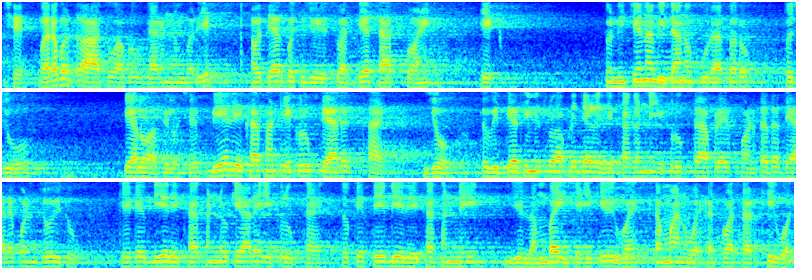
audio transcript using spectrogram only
છે. બરાબર? તો આ હતું આપણું ઉદાહરણ નંબર એક. હવે ત્યાર પછી જોઈએ સ્વાધ્યાય સાત પોઈન્ટ એક. તો નીચેના વિધાનો પૂરા કરો. તો જુઓ. પહેલો આપેલો છે. બે રેખાખંડ એકરૂપ ત્યારે જ થાય. જો, તો વિદ્યાર્થી મિત્રો, આપણે જ્યારે રેખાખંડની એકરૂપતા આપણે ભણતા હતા ત્યારે પણ જોયું હતું કે કે બે રેખાખંડો ક્યારે એકરૂપ થાય? તો કે તે બે રેખાખંડની જે લંબાઈ છે એ કેવી હોય? સમાન હોય અથવા સરખી હોય.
